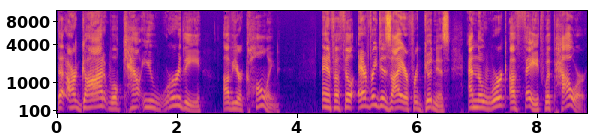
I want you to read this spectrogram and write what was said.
that our God will count you worthy of your calling and fulfill every desire for goodness and the work of faith with power,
